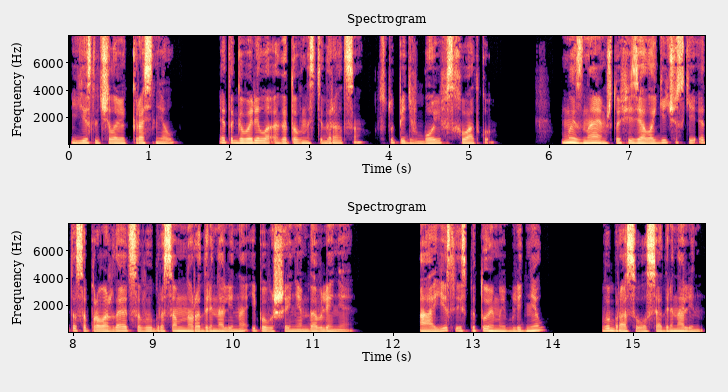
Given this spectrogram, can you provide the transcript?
Если человек краснел, это говорило о готовности драться, вступить в бой, в схватку. Мы знаем, что физиологически это сопровождается выбросом норадреналина и повышением давления. А если испытуемый бледнел, выбрасывался адреналин.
